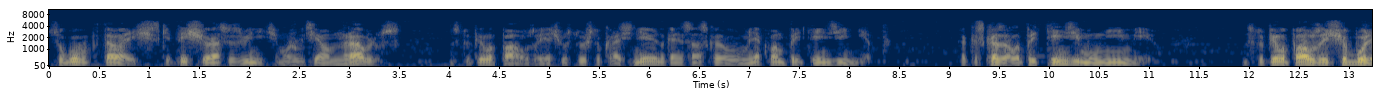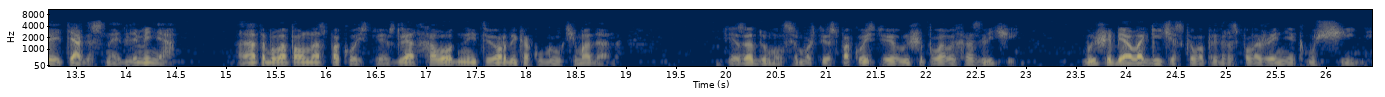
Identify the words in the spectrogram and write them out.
Сугубо по-товарищески. Тысячу раз извините. Может быть, я вам нравлюсь? Наступила пауза. Я чувствую, что краснею. Наконец она сказала, у меня к вам претензий нет. Так и сказала, претензий, мол, не имею. Наступила пауза еще более тягостная для меня. Она-то была полна спокойствия, взгляд холодный и твердый, как угол чемодана. Тут я задумался, может, ее спокойствие выше половых различий? Выше биологического предрасположения к мужчине?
